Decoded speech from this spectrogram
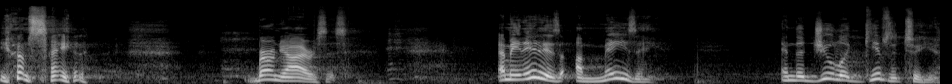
You know what I'm saying? Burn your irises. I mean, it is amazing. And the jeweler gives it to you.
